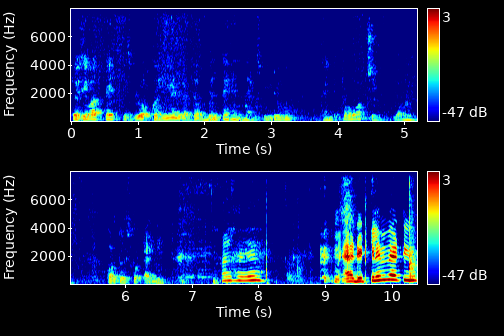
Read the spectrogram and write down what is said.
तो इसी बात पे इस ब्लॉग को ही एंड करते हैं। मिलते हैं नेक्स्ट वीडियो में। थैंक यू फॉर वॉचिंग कर दो इसको एडिट मैं एडिट के लिए भी बैठी हूँ।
